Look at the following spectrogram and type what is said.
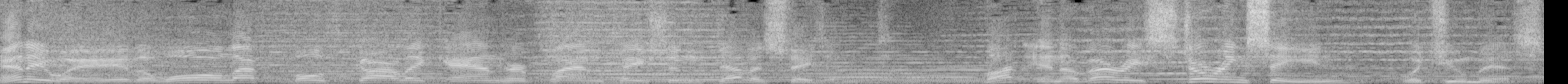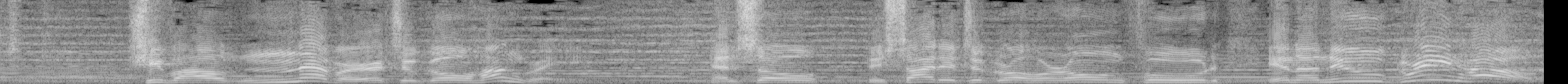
Anyway, the war left both Garlic and her plantation devastated. But in a very stirring scene, which you missed, she vowed never to go hungry. And so decided to grow her own food in a new greenhouse.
